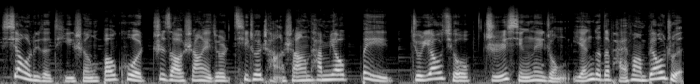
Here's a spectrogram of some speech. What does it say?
效率的提升，包括制造商，也就是汽车厂商，他们要被就要求执行那种严格的排放标准。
